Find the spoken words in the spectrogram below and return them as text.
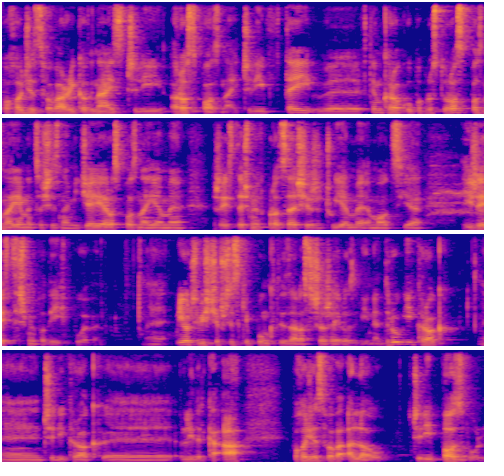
pochodzi od słowa recognize, czyli rozpoznaj. Czyli w, tej, y, w tym kroku po prostu rozpoznajemy, co się z nami dzieje, rozpoznajemy, że jesteśmy w procesie, że czujemy emocje i że jesteśmy pod jej wpływem. Y, I oczywiście wszystkie punkty zaraz szerzej rozwinę. Drugi krok, czyli krok literka A, pochodzi od słowa allow, czyli pozwól.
